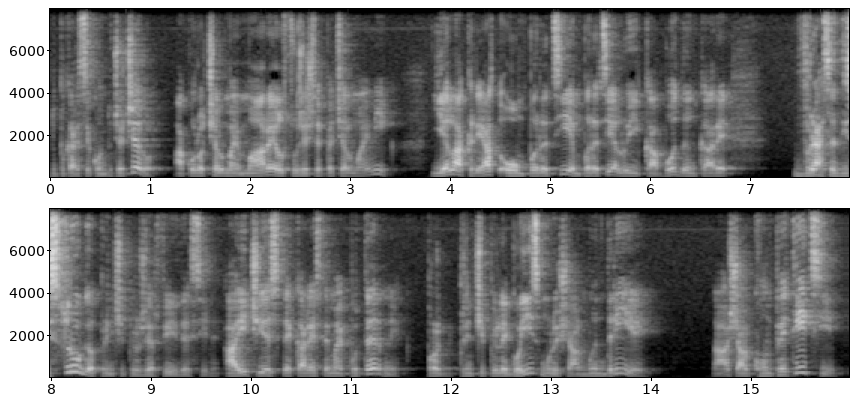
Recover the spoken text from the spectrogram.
după care se conduce cerul. Acolo cel mai mare îl slujește pe cel mai mic. El a creat o împărăție, împărăția lui Icabod în care vrea să distrugă principiul jertfirii de sine. Aici este care este mai puternic, principiul egoismului și al mândriei da? și al competiției.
